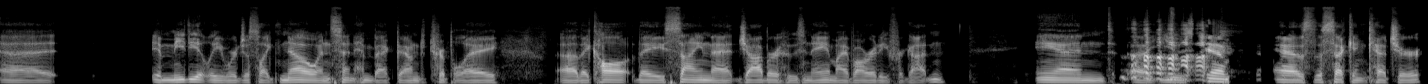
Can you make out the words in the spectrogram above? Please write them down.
uh, immediately were just like no, and sent him back down to AAA. Uh, they call they sign that jobber whose name I've already forgotten, and uh, used him as the second catcher,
